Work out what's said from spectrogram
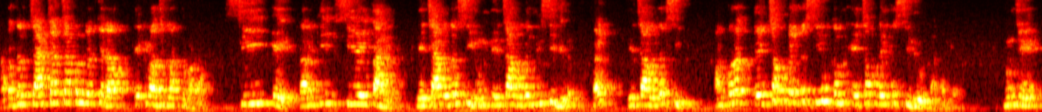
आता जर चार चारचा आपण गट केला एक लॉजिक लागतं बघा. सी ए कारण की सी ए इथं आहे. एच्या अगोदर सी म्हणून एच्या अगोदर मी सी दिलं राईट एच्या अगोदर सी आणि परत एच्या पुढे इथं सी होतं म्हणून एच्या पुढे इथं सी देऊन टाकायचं म्हणजे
